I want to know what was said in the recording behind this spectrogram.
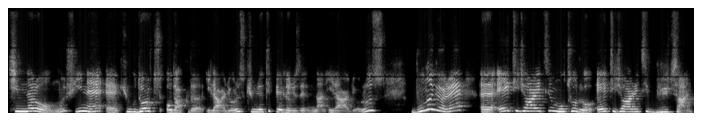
kimler olmuş? Yine e, Q4 odaklı ilerliyoruz. Kümülatif veriler üzerinden ilerliyoruz. Buna göre e, e-ticaretin motoru, e-ticareti büyüten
